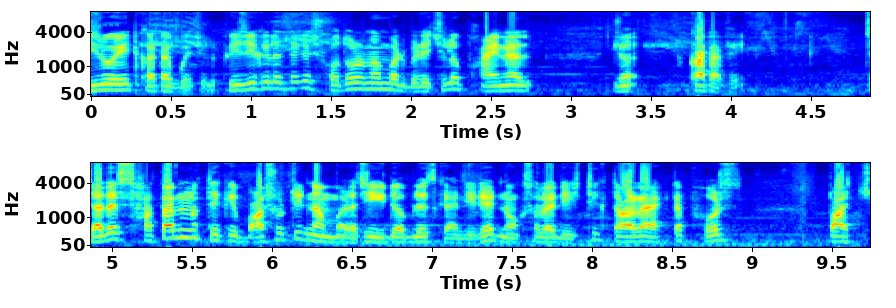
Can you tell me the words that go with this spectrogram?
zero eight cut off গেছিল ফিজিক্যালের থেকে সতেরো নাম্বার বেড়েছিল ফাইনাল কাট আপে যাদের সাতান্ন থেকে বাষট্টি নাম্বার আছে ইডব্লিউএস ক্যান্ডিডেট নকশালা ডিস্ট্রিক্ট তারা একটা ফোর্স পাচ্ছ।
